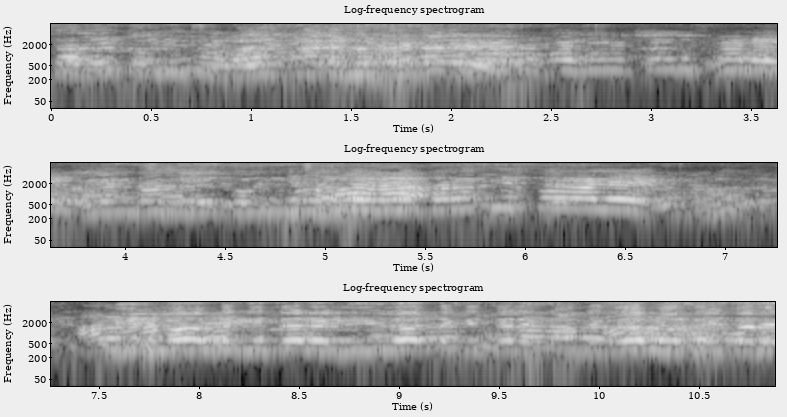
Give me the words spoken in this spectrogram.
తీసుకోవాలి నీళ్ళు తగ్గించాలి నీళ్ళు తగ్గించాలి కాంగ్రెస్లో పాస్ చేయించాలి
